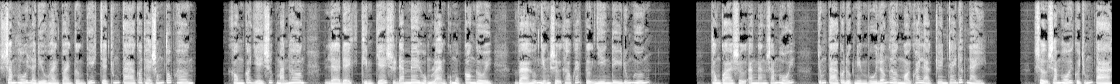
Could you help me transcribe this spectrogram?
Sám hối là điều hoàn toàn cần thiết để chúng ta có thể sống tốt hơn. Không có gì sức mạnh hơn là để kiềm chế sự đam mê hỗn loạn của một con người và hướng những sự khao khát tự nhiên đi đúng hướng. Thông qua sự ăn năn sám hối, chúng ta có được niềm vui lớn hơn mọi khoái lạc trên trái đất này. Sự sám hối của chúng ta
